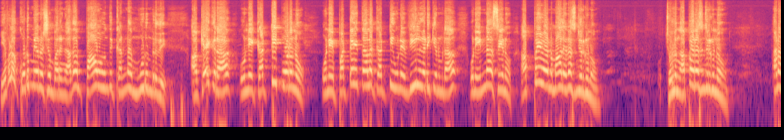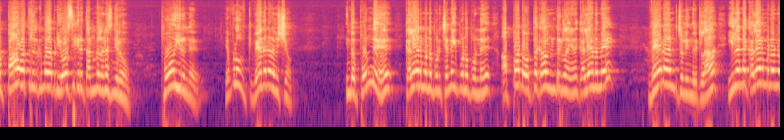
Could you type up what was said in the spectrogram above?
எவ்வளவு கொடுமையான விஷயம் பாருங்க. அதான் பாவம் வந்து கண்ணை மூடுன்றது. அவன் கேட்கிறா உன்னை கட்டி போடணும். உன்னை பட்டயத்தால் கட்டி உன்னை வீல் அடிக்கணும்னா உன்னை என்ன செய்யணும்? அப்பே வேணுமால் என்ன செஞ்சுருக்கணும்? சொல்லுங்க அப்ப என்ன செஞ்சிருக்கணும்? ஆனால் பாவத்தில் இருக்கும்போது அப்படி யோசிக்கிற தன்மையில் என்ன செஞ்சிடும் போயிருங்க. எவ்வளோ வேதனையான விஷயம். இந்த பொண்ணு கல்யாணம் பண்ண பொண்ணு சென்னைக்கு போன பொண்ணு அப்பாட்ட ஒத்த காலம் நின்றுக்கலாம். எனக்கு கல்யாணமே வேணான்னு சொல்லியிருந்துருக்கலாம். இல்லைன்னா கல்யாணம் பண்ண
